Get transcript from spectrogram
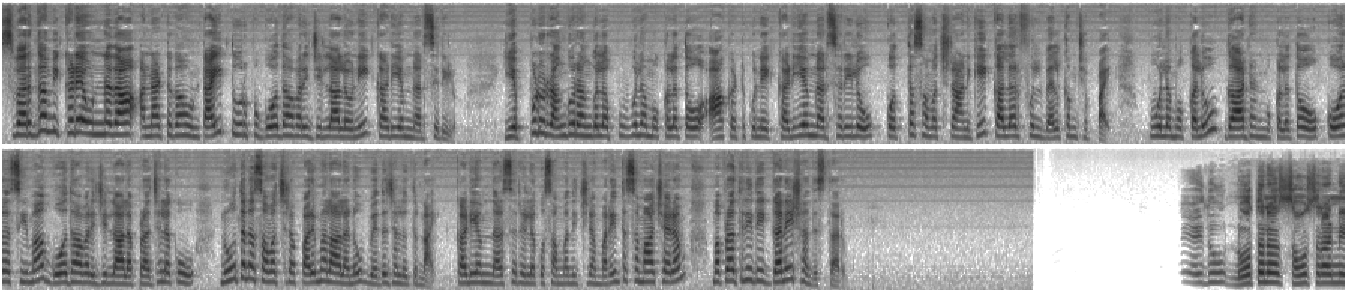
స్వర్గం ఇక్కడే ఉన్నదా అన్నట్టుగా ఉంటాయి తూర్పు గోదావరి జిల్లాలోని కడియం నర్సరీలు. ఎప్పుడు రంగురంగుల పువ్వుల మొక్కలతో ఆకట్టుకునే కడియం నర్సరీలు కొత్త సంవత్సరానికి కలర్ఫుల్ వెల్కమ్ చెప్పాయి. పూల మొక్కలు గార్డెన్ మొక్కలతో కోనసీమ గోదావరి జిల్లాల ప్రజలకు నూతన సంవత్సర పరిమళాలను వెదజల్లుతున్నాయి. కడియం నర్సరీలకు సంబంధించిన మరింత సమాచారం మా ప్రతినిధి గణేష్ అందిస్తారు. ఐదు నూతన సంవత్సరాన్ని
